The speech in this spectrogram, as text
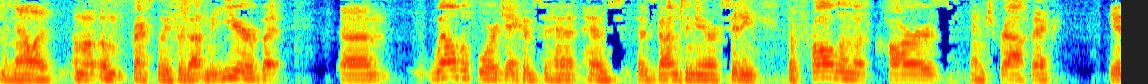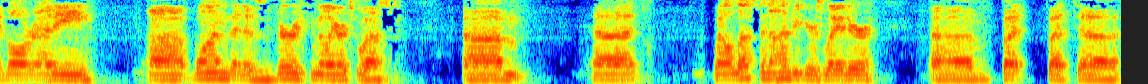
and now I'm, I'm practically forgotten the year, but um, well before Jacobs ha- has has gotten to New York City, the problem of cars and traffic is already uh, one that is very familiar to us. Um, uh, well, less than hundred years later, um, but but uh,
